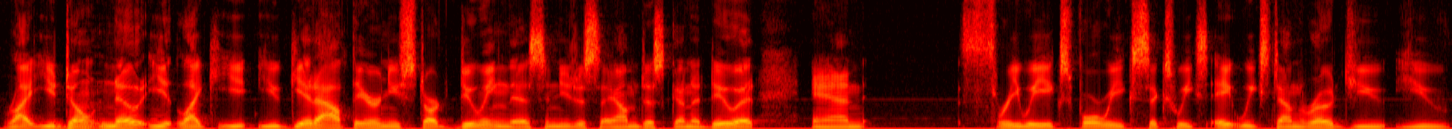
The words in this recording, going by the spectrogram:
right? You don't mm-hmm. know you like you, you get out there and you start doing this and you just say I'm just going to do it and 3 weeks, 4 weeks, 6 weeks, 8 weeks down the road you you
